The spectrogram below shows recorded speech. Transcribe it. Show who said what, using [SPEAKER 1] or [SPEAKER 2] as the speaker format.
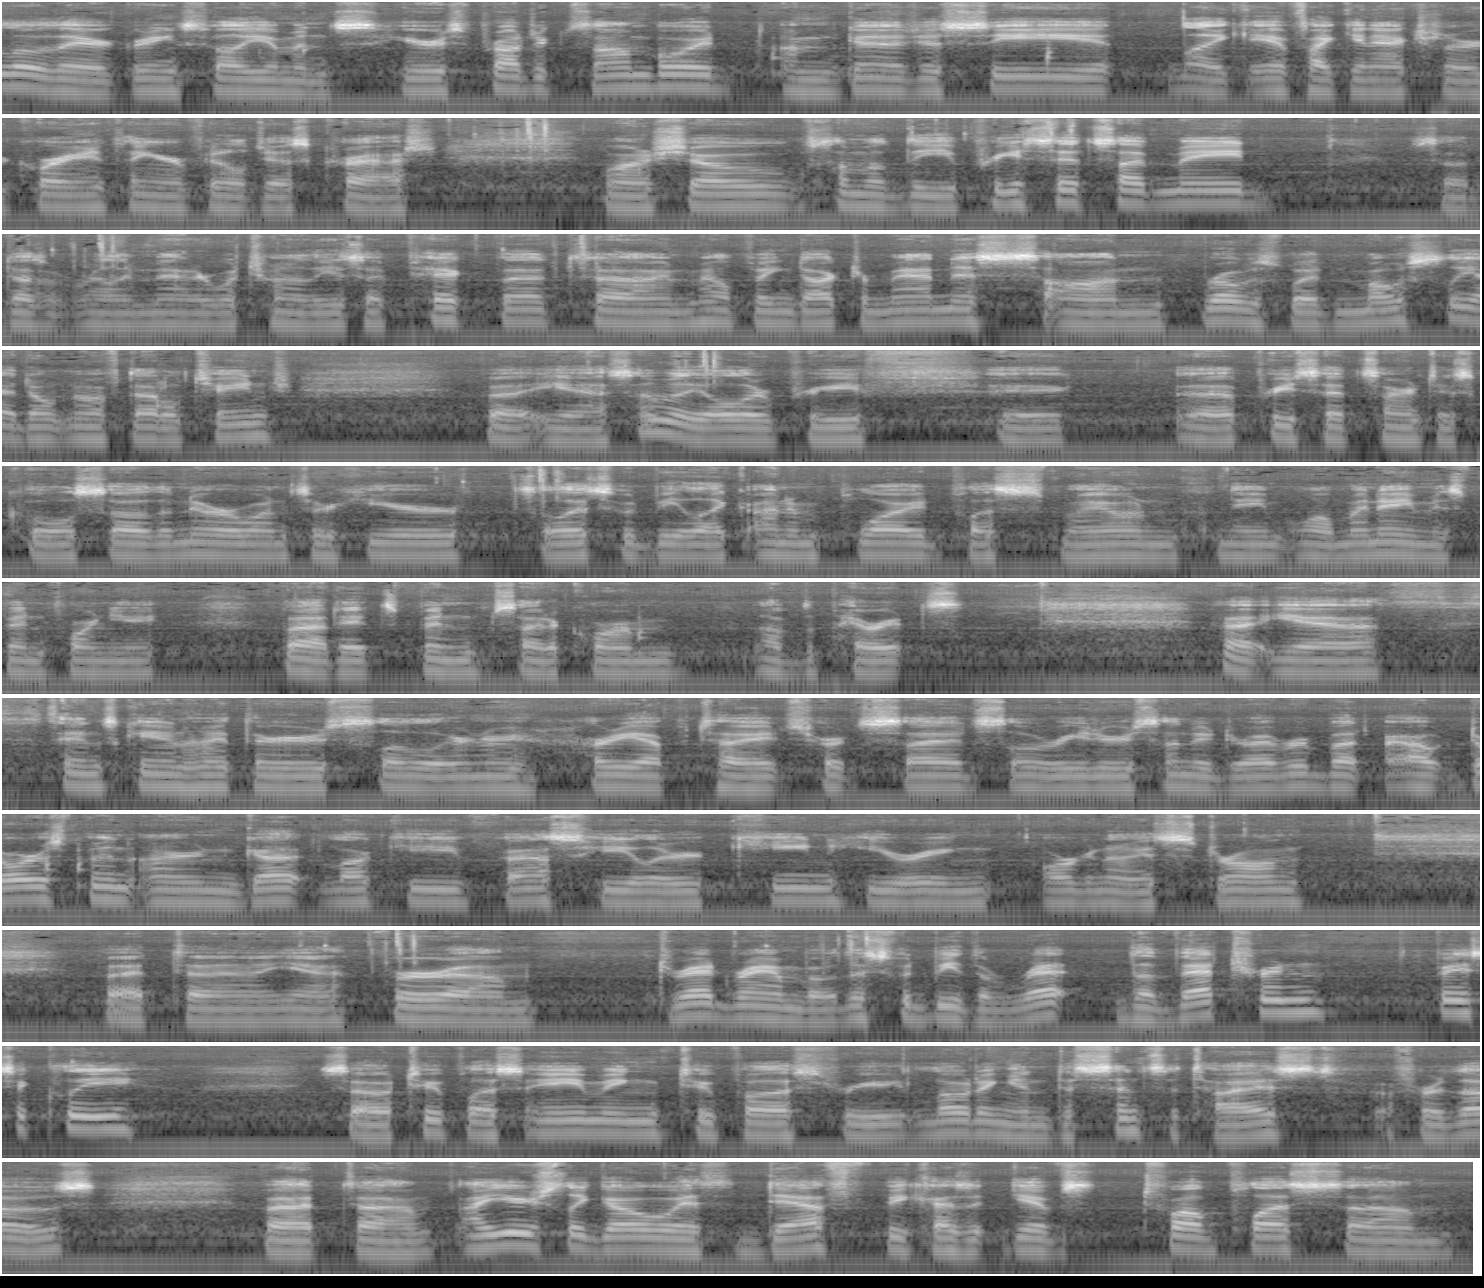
[SPEAKER 1] Hello there, greetings fellow humans. Here's Project Zomboid. I'm gonna just see like if I can actually record anything or if it'll just crash. I want to show some of the presets I've made, so it doesn't really matter which one of these I pick, but uh, I'm helping Dr. Madness on Rosewood mostly. I don't know if that'll change, but yeah, some of the older pre uh, presets aren't as cool, so the newer ones are here. So this would be like unemployed plus my own name. Well, my name is Ben Fournier, but it's Ben Psittacorum of the Parrots. Uh, yeah, thin skin, high thirst, slow learner, hearty appetite, short side, slow reader, Sunday driver, but outdoorsman, iron gut, lucky, fast healer, keen hearing, organized, strong. But uh, yeah, for um, Dread Rambo, this would be the ret the veteran, basically. So 2 plus aiming, 2 plus reloading, and desensitized for those. But um, I usually go with deaf because it gives 12 plus um,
